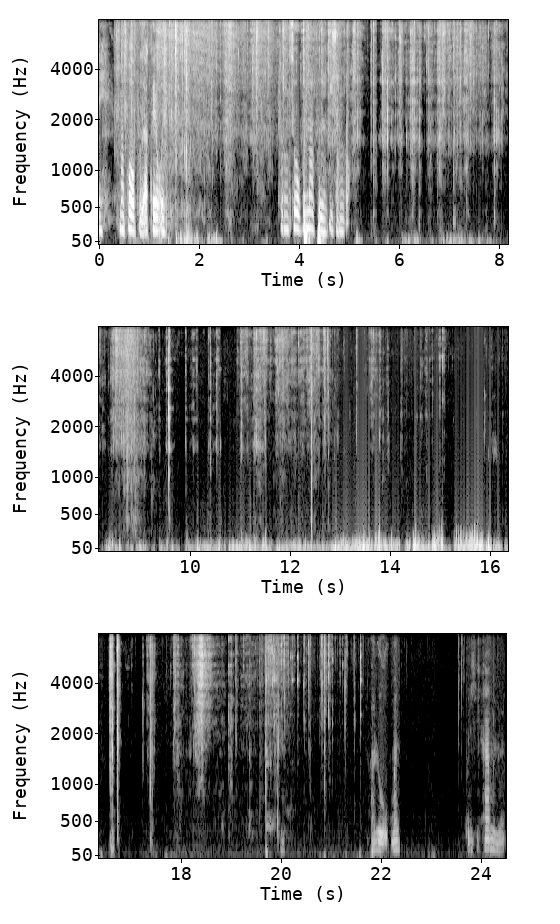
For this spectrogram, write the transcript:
นี่ มาพอเผือกพี่น้องเอ้ยพอน้องโซกเพิ่นมาเผือกอีสังก็เอาลูกมันพอดีค่ำเลย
